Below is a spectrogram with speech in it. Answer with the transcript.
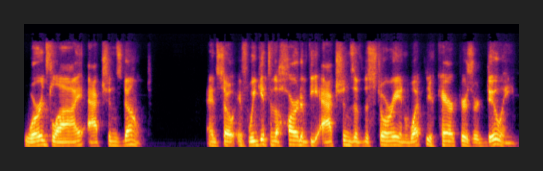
words lie, actions don't. And so if we get to the heart of the actions of the story and what your characters are doing,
